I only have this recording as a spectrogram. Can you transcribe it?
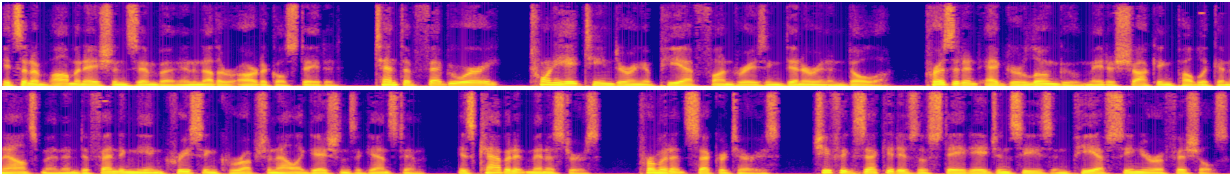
It's an abomination, Zimba in another article stated, 10th of February, 2018 during a PF fundraising dinner in Ndola, President Edgar Lungu made a shocking public announcement in defending the increasing corruption allegations against him, his cabinet ministers, permanent secretaries, chief executives of state agencies and PF senior officials,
